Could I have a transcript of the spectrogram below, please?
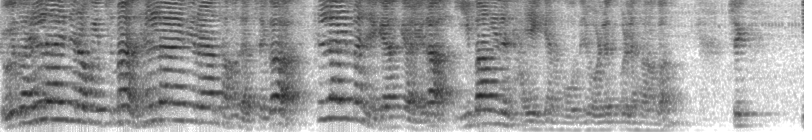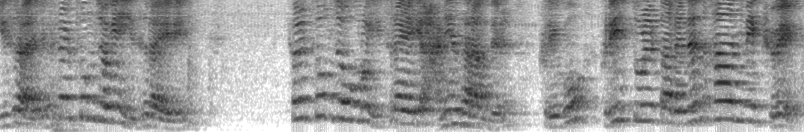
여기서 헬라인이라고 했지만 헬라인이라는 단어 자체가 헬라인만 얘기하는 게 아니라 이방인을 다 얘기하는 거거든요. 원래 원래 단어가 즉 이스라엘 혈통적인 이스라엘인 혈통적으로 이스라엘이 아닌 사람들 그리고 그리스도를 따르는 하나님의 교회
